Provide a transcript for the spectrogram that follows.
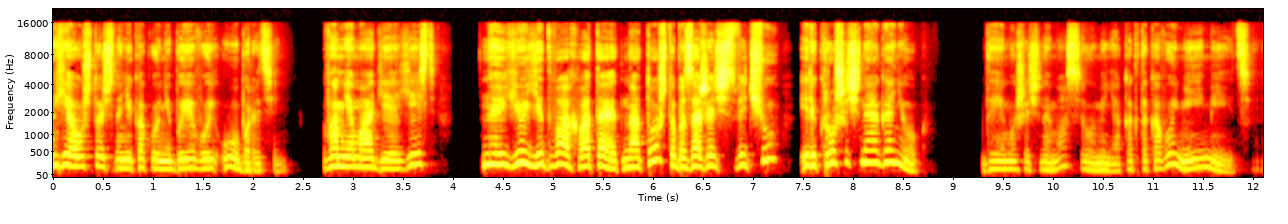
Я уж точно никакой не боевой оборотень. Во мне магия есть, но ее едва хватает на то, чтобы зажечь свечу или крошечный огонек. Да и мышечной массы у меня как таковой не имеется.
